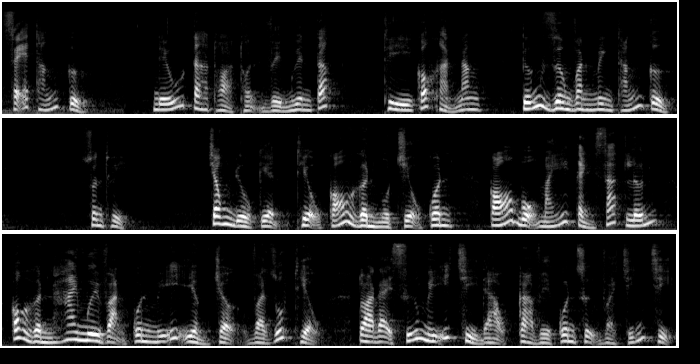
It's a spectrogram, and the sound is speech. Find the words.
sẽ thắng cử. Nếu ta thỏa thuận về nguyên tắc thì có khả năng tướng Dương Văn Minh thắng cử. Xuân Thủy Trong điều kiện Thiệu có gần một triệu quân, có bộ máy cảnh sát lớn, có gần 20 vạn quân Mỹ yểm trợ và giúp Thiệu, tòa đại sứ Mỹ chỉ đạo cả về quân sự và chính trị,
